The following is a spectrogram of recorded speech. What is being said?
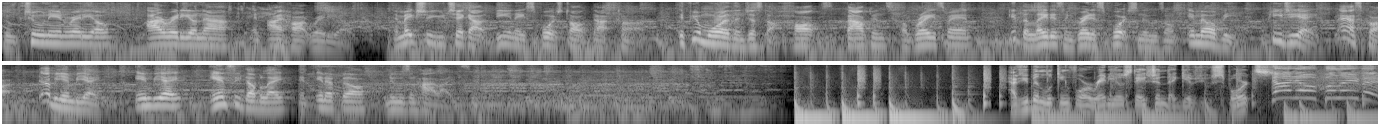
through TuneIn Radio, iRadio Now, and iHeartRadio. And make sure you check out DNASportsTalk.com. If you're more than just a Hawks, Falcons, or Braves fan, get the latest and greatest sports news on MLB, PGA, NASCAR, WNBA, NBA, NCAA, and NFL news and highlights. Have you been looking for a radio station that gives you sports, I don't believe it.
